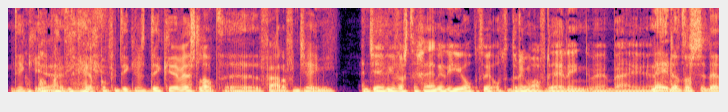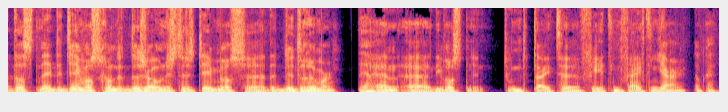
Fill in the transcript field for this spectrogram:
Dickie, Papa Dickie. ja, Papa Dickie was Dick eh, de vader van Jamie. En Jamie was degene die op de, op de drumafdeling bij... Nee, dat was, dat was, nee de Jamie was gewoon de, de zoon. Dus, dus Jamie was de, de drummer. Ja. En eh, die was toen de tijd eh 14, 15 jaar. Oké,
